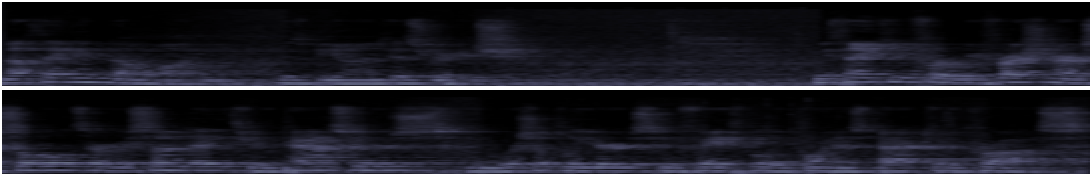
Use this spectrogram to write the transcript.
Nothing and no one is beyond his reach. We thank you for refreshing our souls every Sunday through pastors and worship leaders who faithfully point us back to the cross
